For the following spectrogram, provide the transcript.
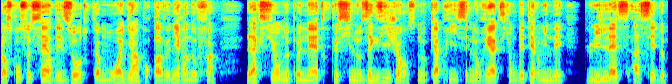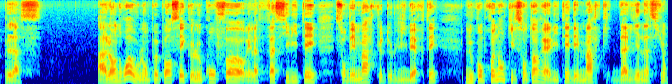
lorsqu'on se sert des autres comme moyen pour parvenir à nos fins. L'action ne peut naître que si nos exigences, nos caprices et nos réactions déterminées lui laissent assez de place. À l'endroit où l'on peut penser que le confort et la facilité sont des marques de liberté, nous comprenons qu'ils sont en réalité des marques d'aliénation.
